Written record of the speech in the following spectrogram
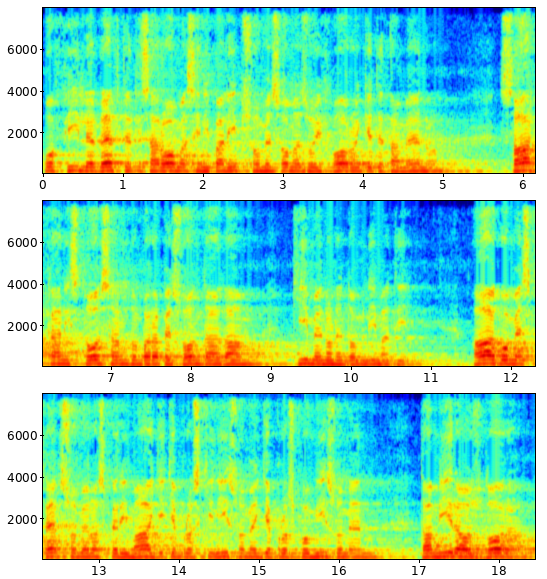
Ο φίλε δεύτε της αρώμας συνυπαλήψω με σώμα ζωηφόρων και τεθαμένων, σάρκαν ιστόσαν τον παραπεσόντα Αδάμ, κείμενον εν το μνήματι. Άγομε σπεύσομεν ως περιμάγει και προσκυνήσομεν και προσκομίσομεν, τα μοίρα ως δώρα,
